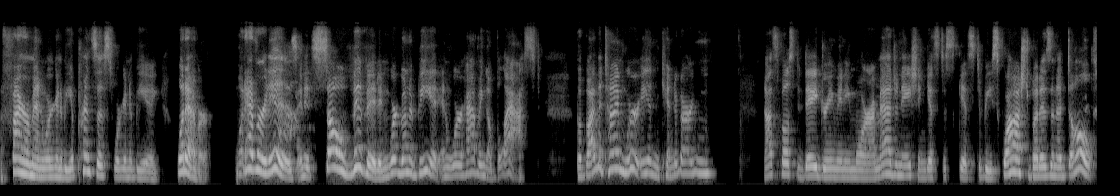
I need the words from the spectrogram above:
a fireman, we're going to be a princess, we're going to be a whatever, whatever it is. And it's so vivid and we're going to be it and we're having a blast. But by the time we're in kindergarten, not supposed to daydream anymore. Our imagination gets to gets to be squashed. But as an adult,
